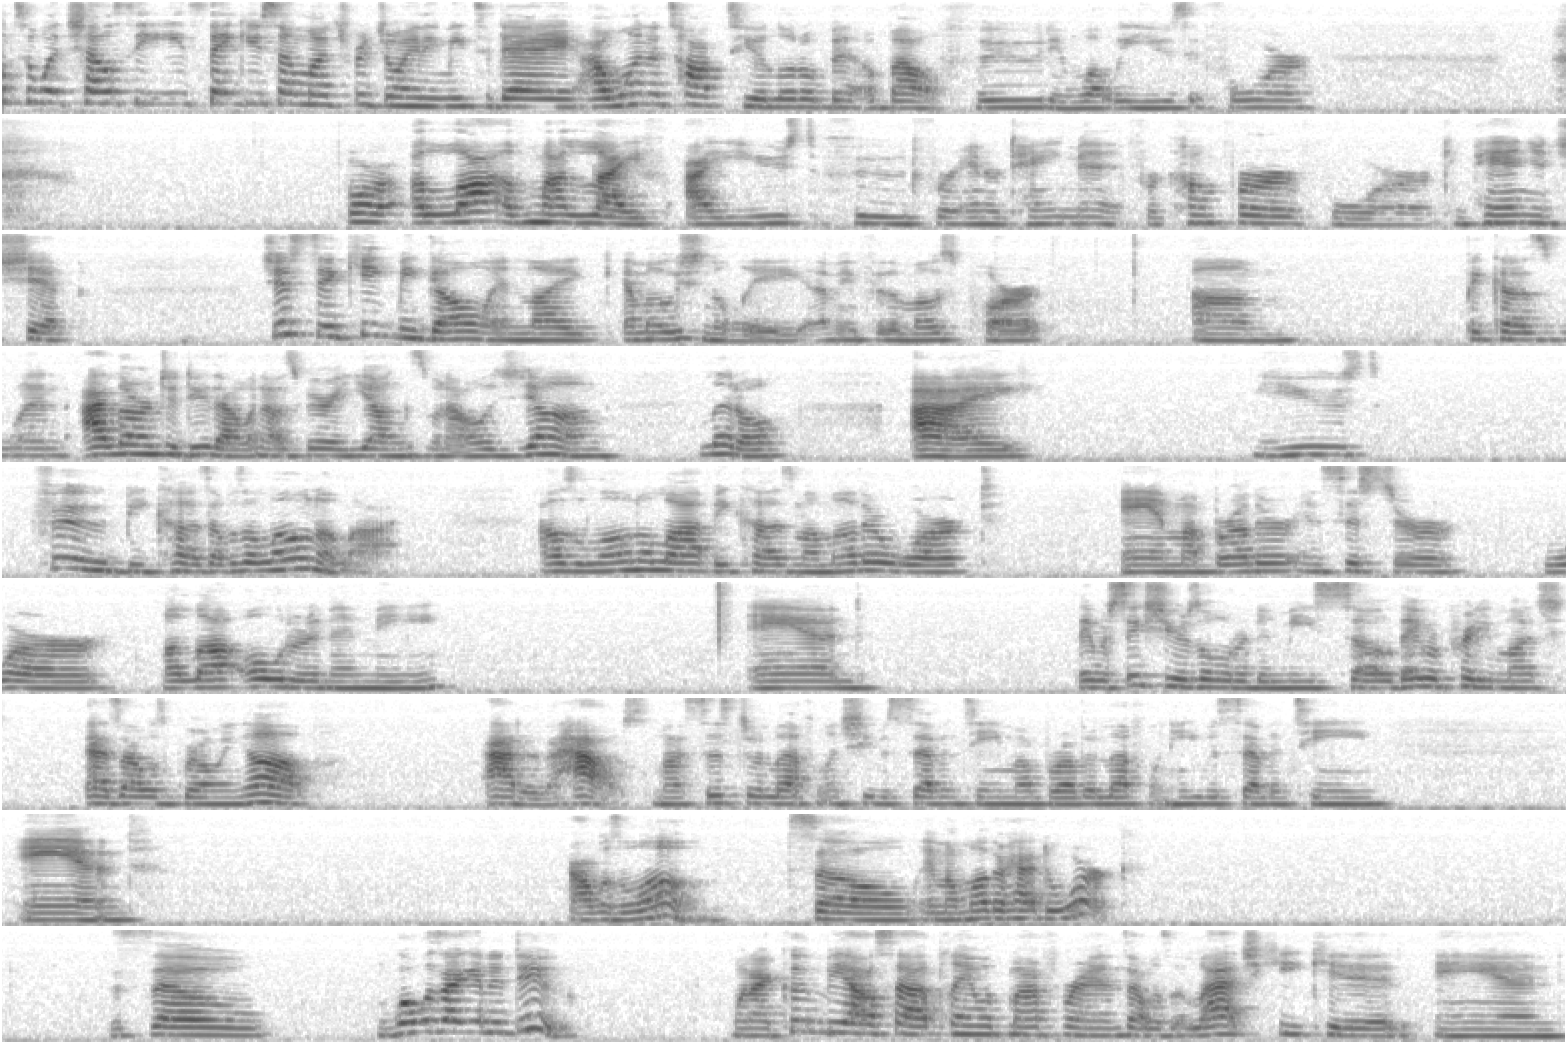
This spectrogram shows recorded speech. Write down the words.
welcome to What Chelsea Eats. Thank you so much for joining me today. I want to talk to you a little bit about food and what we use it for. For a lot of my life, I used food for entertainment, for comfort, for companionship, just to keep me going, like emotionally. I mean, for the most part. Um, because when I learned to do that when I was very young, because when I was young, little, I used food because I was alone a lot. I was alone a lot because my mother worked and my brother and sister were a lot older than me. And they were six years older than me, so they were pretty much, as I was growing up, out of the house. My sister left when she was 17. My brother left when he was 17. And I was alone. So, and my mother had to work. So, what was I going to do? When I couldn't be outside playing with my friends, I was a latchkey kid. And,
